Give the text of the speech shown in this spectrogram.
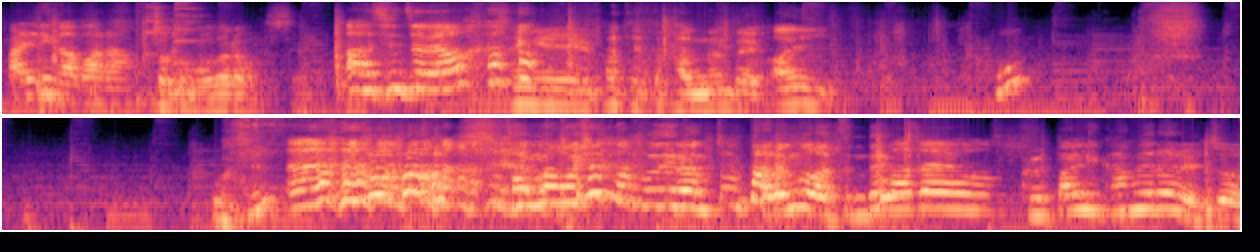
빨리 가봐라. 저도 못 알아봤어요 아 진짜요? 생일 파티 때 봤는데 아니 어? 무슨? 방금 오셨던 분이랑 좀 다른 것 같은데? 맞아요. 그 빨리 카메라를 좀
